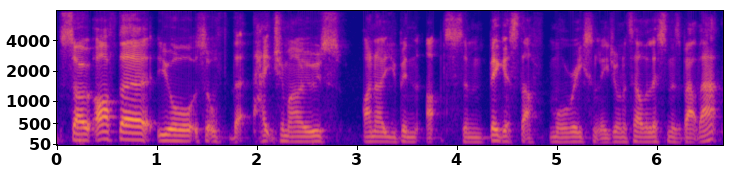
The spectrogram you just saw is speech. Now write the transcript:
so after your sort of the hmos i know you've been up to some bigger stuff more recently do you want to tell the listeners about that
